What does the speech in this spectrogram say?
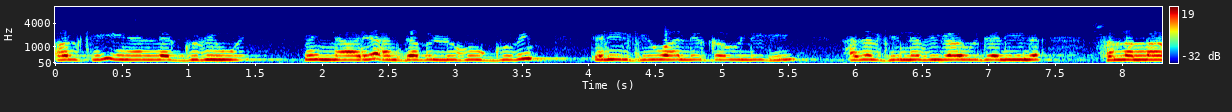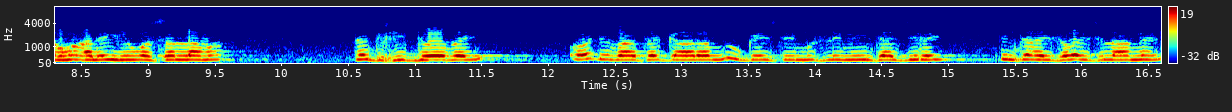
colkii inaan la gubin wey. Binnaari aan dab lagu gubin daliilkii waa liqowlihi hadalkii nabiga u daliila sala allahu calayhi wasalama dad ridoobay oo dhibaato gaaran u geystay muslimiinta jiray inta ay soo islaameen.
